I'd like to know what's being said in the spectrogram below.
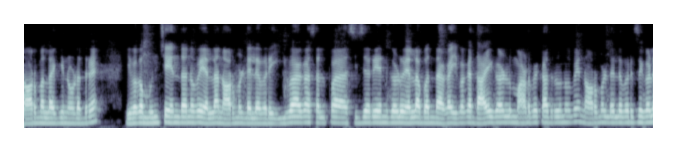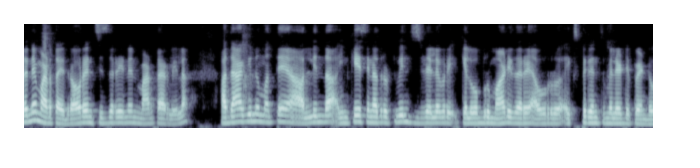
ನಾರ್ಮಲ್ ಆಗಿ ನೋಡಿದ್ರೆ ಇವಾಗ ಮುಂಚೆಯಿಂದನೂ ಎಲ್ಲ ನಾರ್ಮಲ್ ಡೆಲಿವರಿ ಇವಾಗ ಸ್ವಲ್ಪ ಸಿಜರಿಯನ್ಗಳು ಎಲ್ಲ ಬಂದಾಗ ಇವಾಗ ದಾಯಿಗಳು ಮಾಡಬೇಕಾದ್ರೂ ನಾರ್ಮಲ್ ಡೆಲಿವರಿಸ್ಗಳನ್ನೇ ಮಾಡ್ತಾಯಿದ್ರು ಅವ್ರೇನು ಸಿಜರಿಯನ್ ಮಾಡ್ತಾ ಇರಲಿಲ್ಲ. ಅದಾಗಿನೂ ಮತ್ತೆ ಅಲ್ಲಿಂದ ಇನ್ ಕೇಸ್ ಏನಾದರೂ ಟ್ವಿನ್ಸ್ ಡೆಲಿವರಿ ಕೆಲವೊಬ್ಬರು ಮಾಡಿದ್ದಾರೆ ಅವರು ಎಕ್ಸ್ಪೀರಿಯನ್ಸ್ ಮೇಲೆ ಡಿಪೆಂಡು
